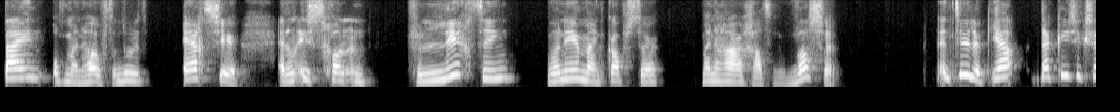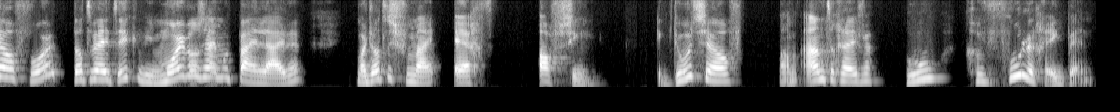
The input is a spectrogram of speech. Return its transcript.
pijn op mijn hoofd. Dan doet het echt zeer. En dan is het gewoon een verlichting wanneer mijn kapster mijn haar gaat wassen. En tuurlijk, ja, daar kies ik zelf voor. Dat weet ik. Wie mooi wil zijn, moet pijn lijden. Maar dat is voor mij echt afzien. Ik doe het zelf om aan te geven hoe gevoelig ik ben.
